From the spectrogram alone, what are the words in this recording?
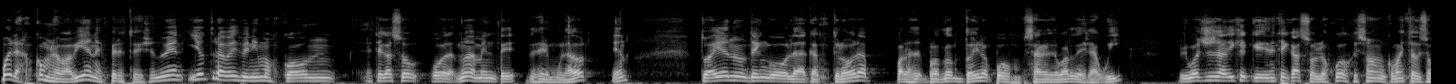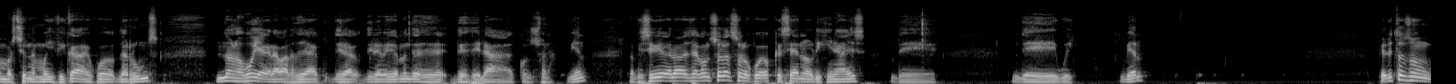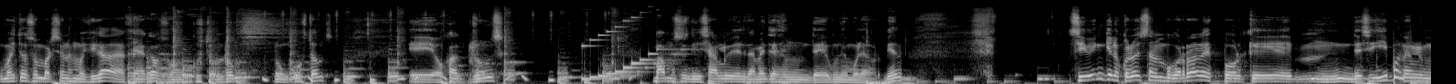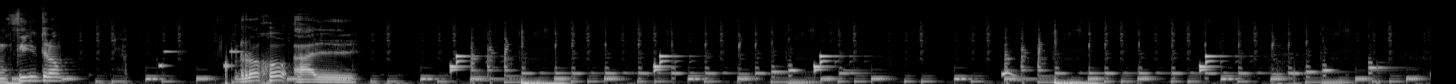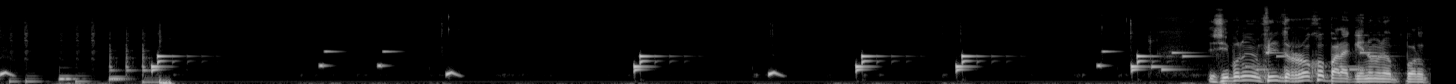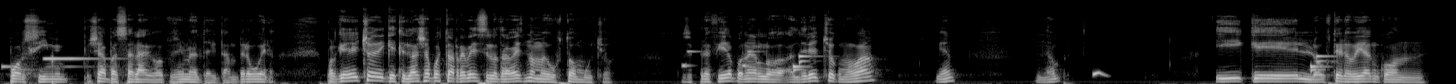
Buenas, ¿cómo nos va? Bien, espero esté yendo bien. Y otra vez venimos con, en este caso, ahora, nuevamente desde el emulador, ¿bien? Todavía no tengo la capturadora, para- por lo tanto todavía no puedo empezar a grabar desde la Wii. Igual yo ya dije que en este caso los juegos que son como estos, que son versiones modificadas del juego de Rooms, no los voy a grabar de de desde la consola, ¿bien? Lo que sí voy a grabar desde la consola son los juegos que sean originales de, de Wii, ¿bien? Pero estos son, como estos son versiones modificadas, al fin y al cabo son custom rooms, room customs eh, o hack rooms. Vamos a utilizarlo directamente desde un, emulador, ¿bien? Si ven que los colores están un poco raros porque mm, decidí ponerle un filtro rojo al... Decidí poner un filtro rojo para que no me lo. por, por si me llega a pasar algo, por si me detectan. Pero bueno. Porque el hecho de que te lo haya puesto al revés la otra vez no me gustó mucho. Entonces prefiero ponerlo al derecho, como va. Bien. No. Y que ustedes lo vean con.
